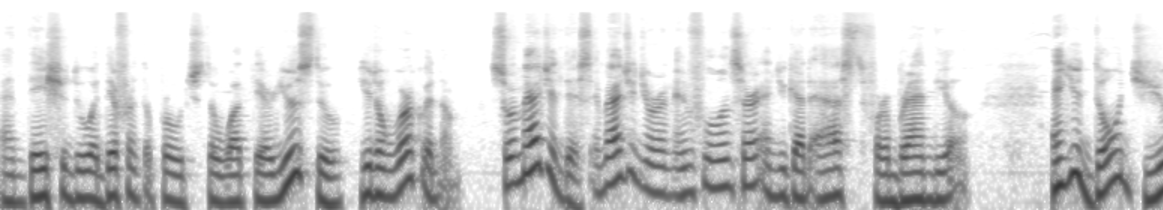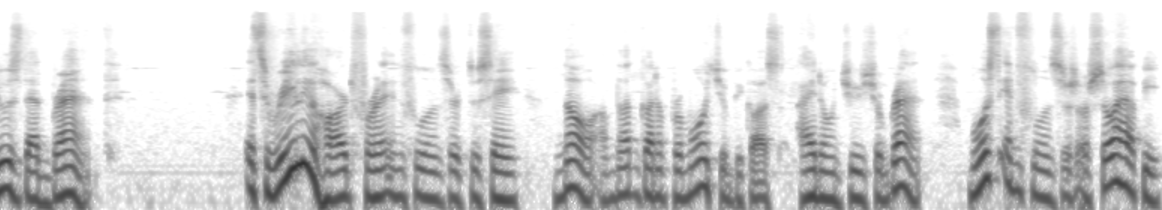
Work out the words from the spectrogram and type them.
and they should do a different approach to what they're used to, you don't work with them. So imagine this imagine you're an influencer and you get asked for a brand deal and you don't use that brand. It's really hard for an influencer to say, No, I'm not going to promote you because I don't use your brand. Most influencers are so happy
